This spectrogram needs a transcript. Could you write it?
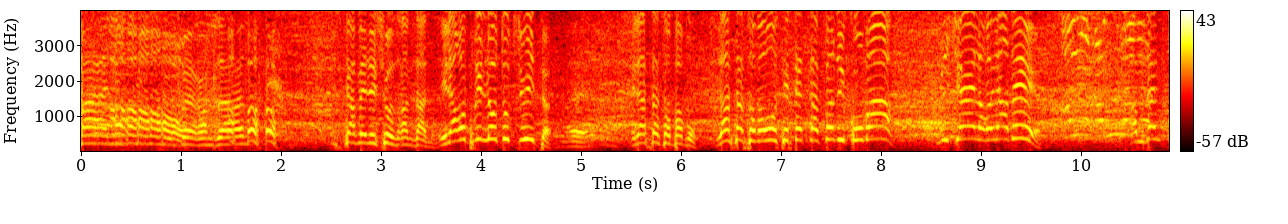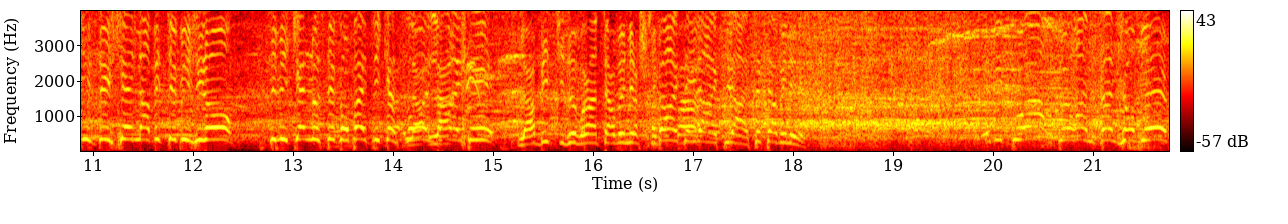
Magnifique fait Ramzan. Il se permet des choses, Ramzan. Il a repris le lot tout de suite. Et là, ça sent pas bon. Là, ça sent pas bon. C'est peut-être la fin du combat. Michael, regardez. Ramzan qui se déchaîne. L'arbitre qui est vigilant. Si Michael ne se défend pas efficacement, La- il la- va arrêter. L'arbitre qui devrait intervenir, je Il va comprends arrêter, il arrête, il arrête. C'est terminé. Et victoire de Ramzan Jambiev.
